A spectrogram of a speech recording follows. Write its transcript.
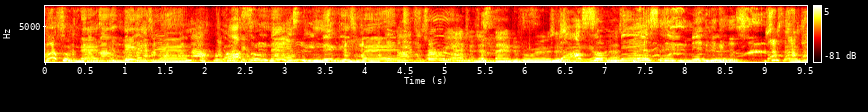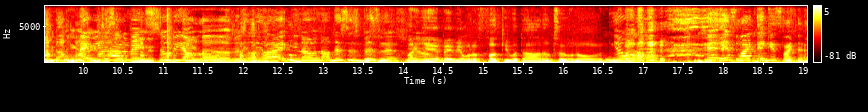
Y'all some nasty niggas, man. Y'all some nasty niggas, man. Nah, but your reaction just standard for real. It's just Y'all like, yo, some that's- nasty niggas. She said you- nigga they just trying to make penis on the studio love, and it be like, you know, no, this is business. Like, know? yeah, baby, I want to fuck you with the auto tune on. You know, it, it's like it gets like that.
